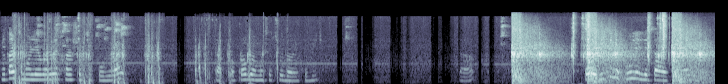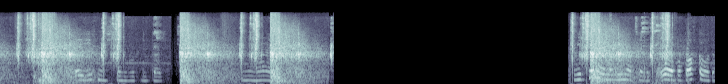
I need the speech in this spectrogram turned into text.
Мне кажется, мой револьвер хорошо типа убивает. Так, попробуем мы с отсюда их убить. Так. Ой, видели, пули летают. Да их не сейчас будут летать. меня, наверное. Не все, наверное, в меня целятся. Ой, я попал в кого-то.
